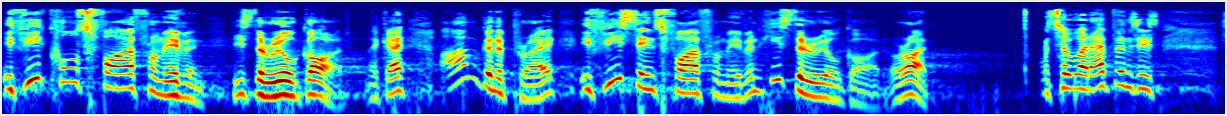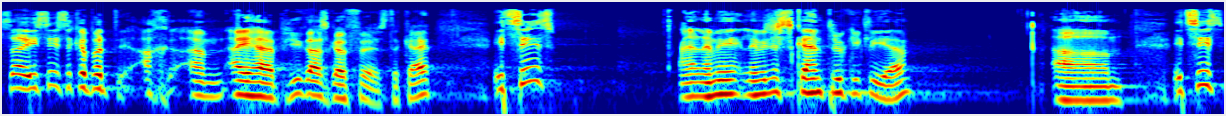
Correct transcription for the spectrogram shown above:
If he calls fire from heaven, he's the real God. Okay. I'm going to pray. If he sends fire from heaven, he's the real God. All right. So what happens is, so he says, okay, but um, Ahab, you guys go first. Okay. It says, and let me, let me just scan through quickly here. Um, it says,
